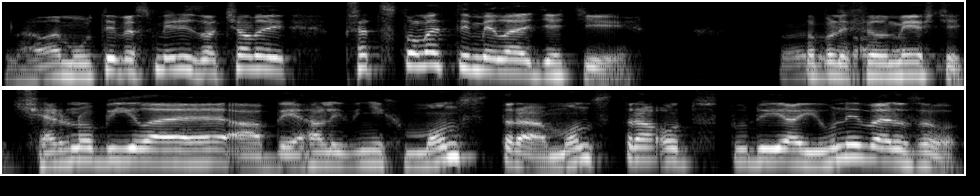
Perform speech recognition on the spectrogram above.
No, ale multivesmíry začaly před stolety, milé děti. To, to byly filmy ještě černobílé a běhali v nich monstra. Monstra od studia Universal.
